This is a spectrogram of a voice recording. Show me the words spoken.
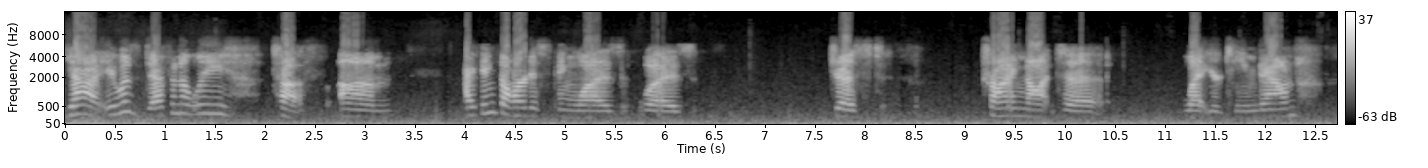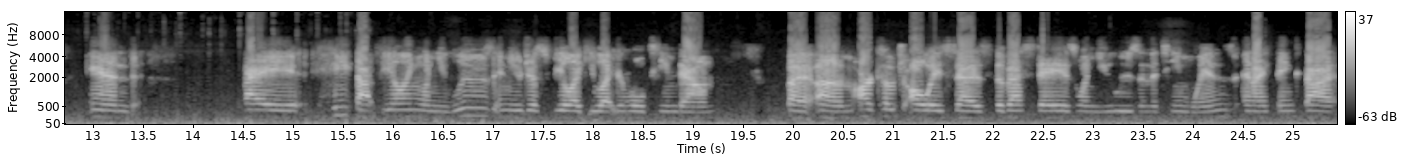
Yeah, it was definitely tough. Um, I think the hardest thing was was just trying not to let your team down. And I hate that feeling when you lose and you just feel like you let your whole team down. But um, our coach always says the best day is when you lose and the team wins. And I think that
